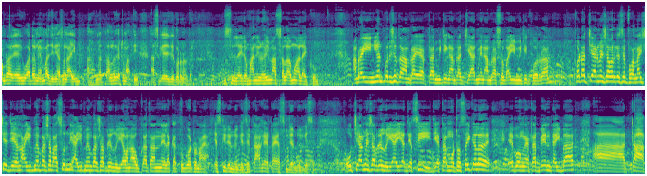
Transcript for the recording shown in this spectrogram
আমরা এই ওয়ার্ডের মেম্বার যিনি আছেন আইব আহমেদ তার লগে একটু মাতি আজকে এই যে ঘটনাটা বিসমুল্লাহ রহমান রহিম আসসালামু আলাইকুম। আমরা ইউনিয়ন পরিষদ আমরা একটা মিটিং আমরা চেয়ারম্যান আমরা সবাই মিটিং করলাম। হঠাৎ চেয়ারম্যান সাহেবের কাছে ফোন আইসে যে, না আইব মেম্বার সাহেব আসুন নি আয়ুব মেম্বার সাহেব লইয়া না উকাত আন এলাকার তো ঘটনা অ্যাক্সিডেন্ট হয়ে গেছে, টাক একটা অ্যাক্সিডেন্ট হয়ে গেছে। ও চেয়ারম্যান সাহেব লইয়া ইয়া দেখছি যে একটা মোটরসাইকেল এবং একটা বেন ড্রাইভার আর টাক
